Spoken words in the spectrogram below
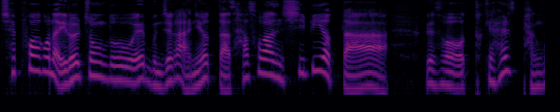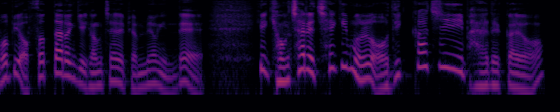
체포하거나 이럴 정도의 문제가 아니었다. 사소한 시비였다. 그래서 어떻게 할 방법이 없었다는 게 경찰의 변명인데 이 경찰의 책임을 어디까지 봐야 될까요?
